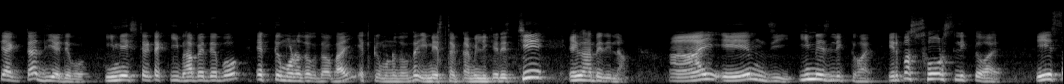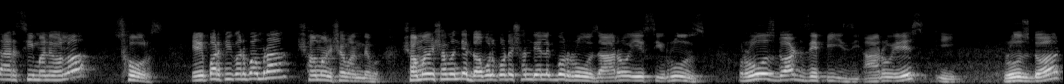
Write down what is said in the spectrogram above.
ট্যাগটা দিয়ে দেবো। ইমেজ ট্যাগটা কীভাবে দেবো? একটু মনোযোগ দাও ভাই, একটু মনোযোগ দাও। ইমেজ ট্যাগটা আমি লিখে দিচ্ছি। এইভাবে দিলাম। আই এম জি ইমেজ লিখতে হয়। এরপর সোর্স লিখতে হয়। এস আর সি মানে হলো সোর্স এরপর কি করব আমরা? সমান সমান দেবো। সমান সমান দিয়ে ডবল কোটেশন দিয়ে লিখব rose R O S E rose rose dot JPEG R O S E rose dot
